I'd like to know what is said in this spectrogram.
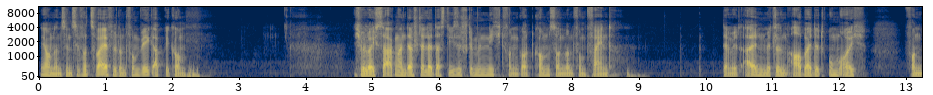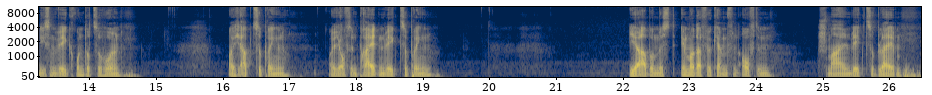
Ja, und dann sind sie verzweifelt und vom Weg abgekommen. Ich will euch sagen an der Stelle, dass diese Stimmen nicht von Gott kommen, sondern vom Feind, der mit allen Mitteln arbeitet, um euch von diesem Weg runterzuholen, euch abzubringen, euch auf den breiten Weg zu bringen. Ihr aber müsst immer dafür kämpfen, auf dem schmalen Weg zu bleiben.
